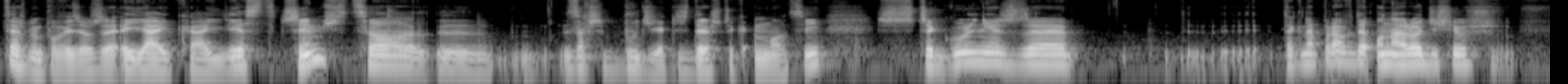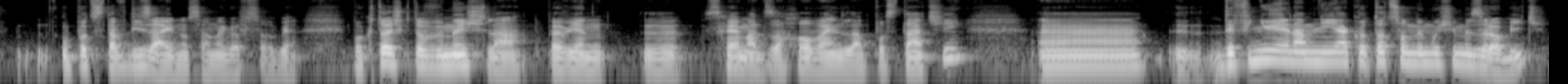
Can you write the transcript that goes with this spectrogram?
też bym powiedział, że AI jest czymś, co y, zawsze budzi jakiś dreszczyk emocji. Szczególnie, że y, tak naprawdę ona rodzi się już w, u podstaw designu samego w sobie. Bo ktoś, kto wymyśla pewien y, schemat zachowań dla postaci, e, definiuje nam niejako to, co my musimy zrobić.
